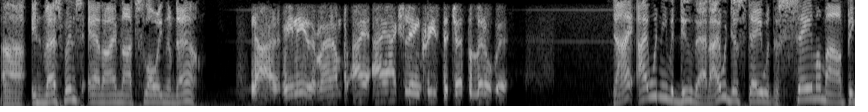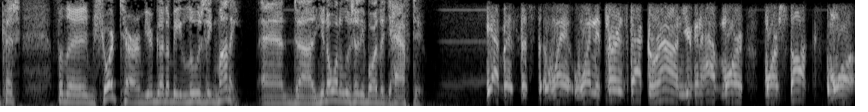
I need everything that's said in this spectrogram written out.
uh, investments and I'm not slowing them down. Nah, me neither, man. I'm, I, I actually increased it just a little bit. I, I wouldn't even do that. I would just stay with the same amount because for the short term, you're going to be losing money. And uh, you don't want to lose any more than you have to. Yeah, but this, when, when it turns back around, you're going to have more more stock, more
